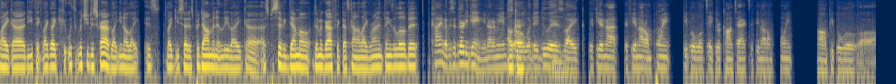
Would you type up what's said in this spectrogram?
Like, uh, do you think like like with what you described, like you know, like it's like you said, it's predominantly like uh, a specific demo demographic that's kind of like running things a little bit. kind of it's a dirty game you know what i mean Okay. so what they do is like if you're not if you're not on point people will take your contacts if you're not on point um people will uh,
